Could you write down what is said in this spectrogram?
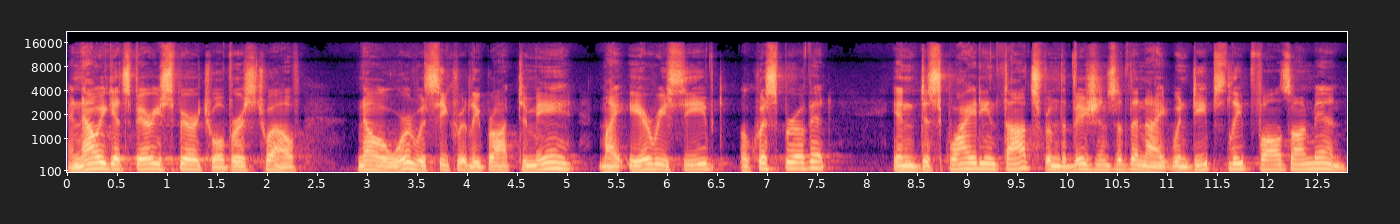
And now he gets very spiritual. Verse 12. Now a word was secretly brought to me. My ear received a whisper of it in disquieting thoughts from the visions of the night when deep sleep falls on men.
